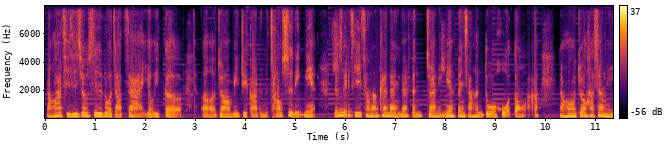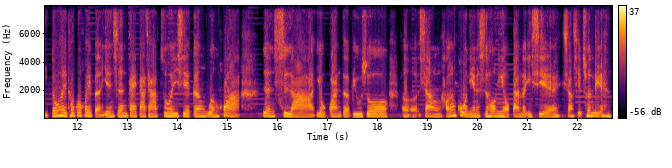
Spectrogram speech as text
然后它其实就是落脚在有一个呃叫 VG Garden 的超市里面，对，所以其实常常看到你在粉砖里面分享很多活动啊，然后就好像你都会透过绘本延伸带大家做一些跟文化。认识啊，有关的，比如说，呃，像好像过年的时候，你有办了一些像写春联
